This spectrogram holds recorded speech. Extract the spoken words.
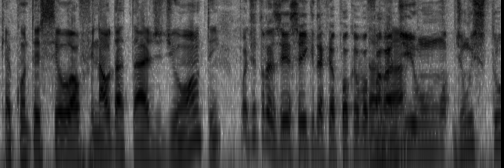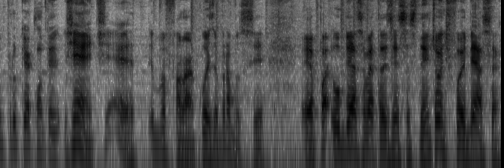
que aconteceu ao final da tarde de ontem. Pode trazer esse aí que daqui a pouco eu vou uhum. falar de um, de um estupro que aconteceu. Gente, é, eu vou falar uma coisa para você. É, o Bessa vai trazer esse acidente. Onde foi, Bessa?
